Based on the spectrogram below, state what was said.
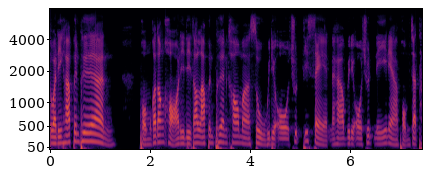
สวัสดีครับเพื่อนๆ ผมก็ต้องขอดีๆ ต้อนรับเพื่อนๆ เข้ามาสู่วิดีโอชุดพิเศษนะครับ วิดีโอชุดนี้เนี่ยผมจะท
